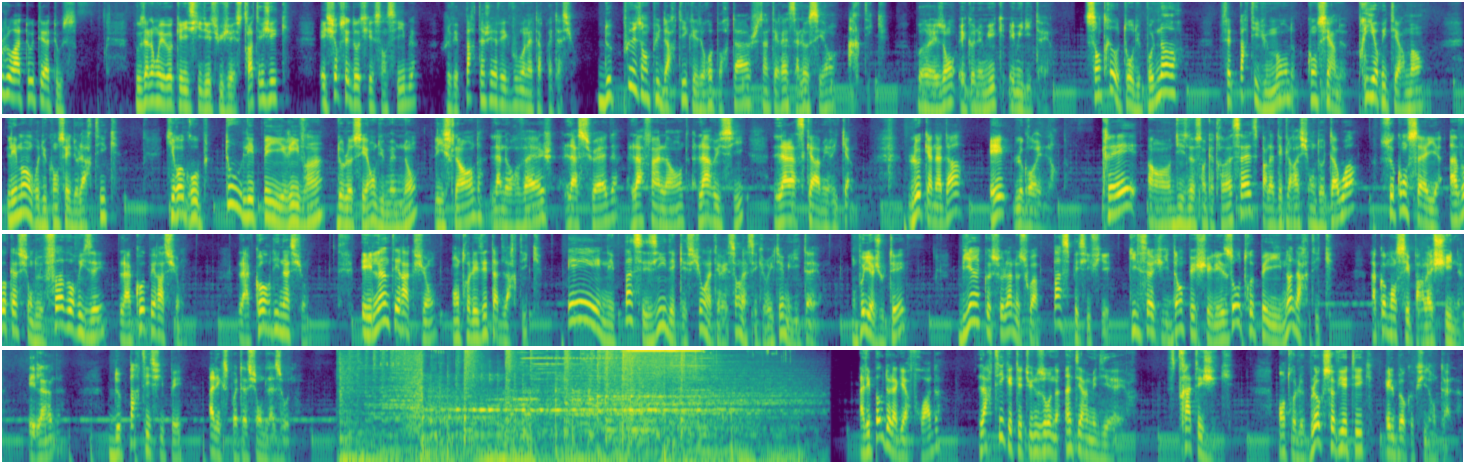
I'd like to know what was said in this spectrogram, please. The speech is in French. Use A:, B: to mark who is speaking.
A: Bonjour à toutes et à tous. Nous allons évoquer ici des sujets stratégiques et sur ces dossiers sensibles, je vais partager avec vous mon interprétation. De plus en plus d'articles et de reportages s'intéressent à l'océan Arctique, pour des raisons économiques et militaires. Centrée autour du pôle Nord, cette partie du monde concerne prioritairement les membres du Conseil de l'Arctique, qui regroupe tous les pays riverains de l'océan du même nom, l'Islande, la Norvège, la Suède, la Finlande, la Russie, l'Alaska américain, le Canada et le Groenland. Créé en 1996 par la déclaration d'Ottawa, ce Conseil a vocation de favoriser la coopération, la coordination et l'interaction entre les États de l'Arctique et n'est pas saisi des questions intéressant la sécurité militaire. On peut y ajouter, bien que cela ne soit pas spécifié, qu'il s'agit d'empêcher les autres pays non arctiques, à commencer par la Chine et l'Inde, de participer à l'exploitation de la zone. À l'époque de la guerre froide, l'Arctique était une zone intermédiaire, stratégique, entre le bloc soviétique et le bloc occidental,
